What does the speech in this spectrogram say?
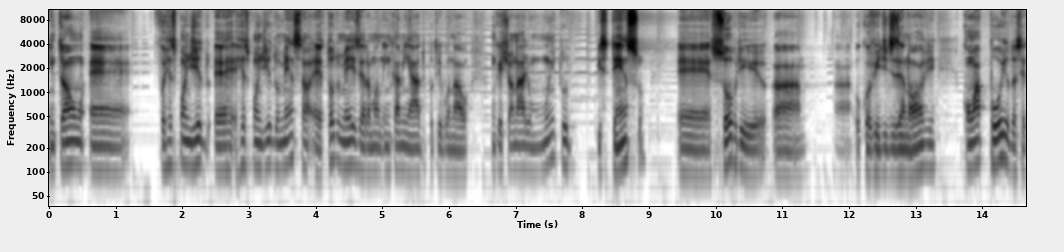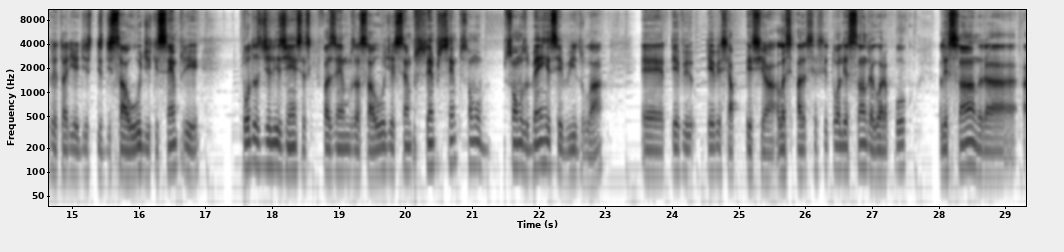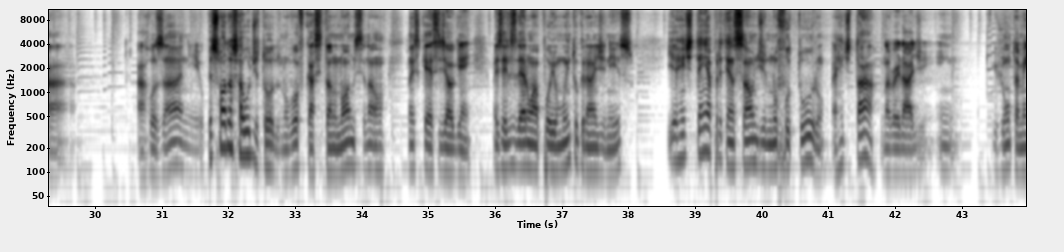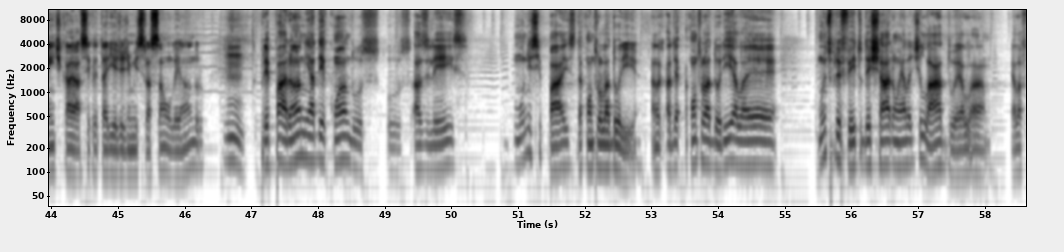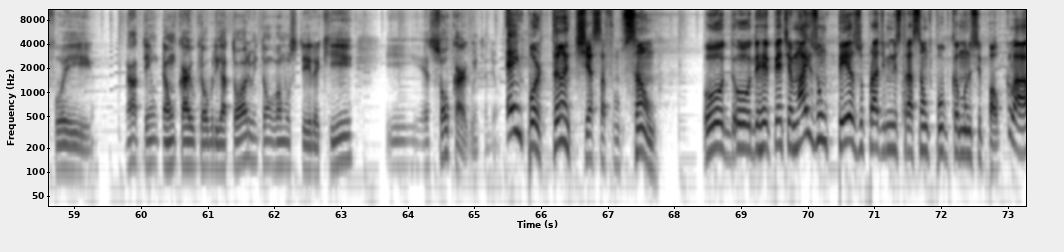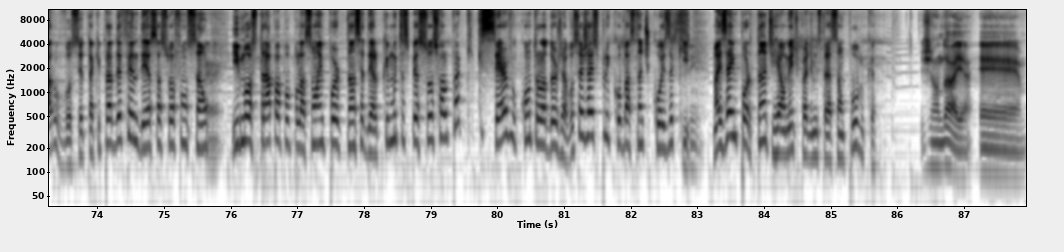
Então, é, foi respondido, é, respondido mensal, é, todo mês era encaminhado para o tribunal um questionário muito extenso é, sobre a, a, o Covid-19 com apoio da Secretaria de, de, de, Saúde, que sempre, todas as diligências que fazemos à saúde, sempre, sempre, sempre somos, somos bem recebidos lá. É, teve teve esse, esse a, você citou a Alessandra agora há pouco, Alessandra, a, a Rosane, o pessoal da saúde todo, não vou ficar citando nomes, senão não esquece de alguém, mas eles deram um apoio muito grande nisso. E a gente tem a pretensão de, no futuro, a gente está, na verdade, em, juntamente com a Secretaria de Administração, o Leandro, hum. preparando e adequando os, os, as leis municipais da controladoria. A, a, a, controladoria, ela é... Muitos prefeitos deixaram ela de lado, ela, ela foi... Ah, tem um, é um cargo que é obrigatório, então vamos ter aqui... E é só o cargo, entendeu? É importante essa função ou, ou de repente é mais um peso para a administração pública municipal? Claro, você está aqui para defender essa sua função é. e mostrar para a população a importância dela. Porque muitas pessoas falam: para que, que, serve o controlador já? Você já explicou bastante coisa aqui. Sim. Mas é importante realmente para a administração pública? Jandaia, é...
